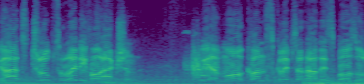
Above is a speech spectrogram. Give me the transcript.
Guards troops ready for action. We have more conscripts at our disposal.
